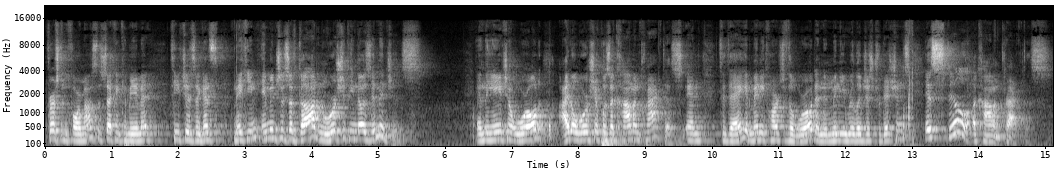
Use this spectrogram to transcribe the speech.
First and foremost, the second commandment teaches against making images of God and worshiping those images. In the ancient world, idol worship was a common practice, and today, in many parts of the world and in many religious traditions, is still a common practice.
